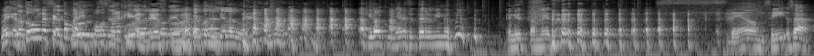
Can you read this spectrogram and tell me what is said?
Güey, es Se- todo un efecto pudo- mariposa gigantesco. comido ¿eh? una Efecto murciélago. Quiero acuñar ese término en esta mesa. Damn, sí, o sea,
